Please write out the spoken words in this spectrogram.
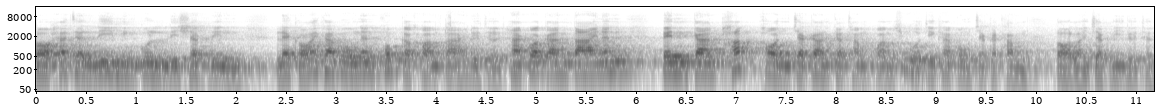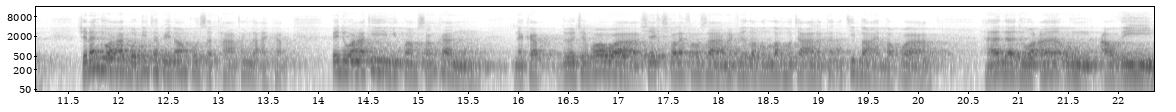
รอฮะจัลลีมินกุลลิชัรริน และขอให้ข้าพระองค์นั้นพบกับความตายด้วยเถิด หากว่าการตายนั้นเป็นการพักผ่อนจากการกระทำความชั่วที่ข้าพระองค์จะกระทำต่อหลังจากนี้ด้วยเถิด ฉะนั้นดูอาบทนี้ท่านพี่น้องผู้ศรัทธาทั้งหลายครับ เป็นดุอาที่มีความสำคัญนะครับ โดยเฉพาะว่าเชคซอลฟาซานะฟิลลอฮุลลอฮุจาลท่านอธิบายบอกว่าฮาดาดูอาอุนอาวีม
